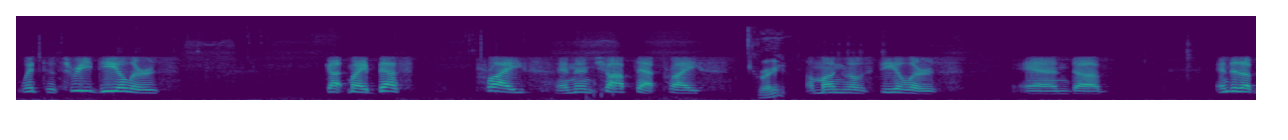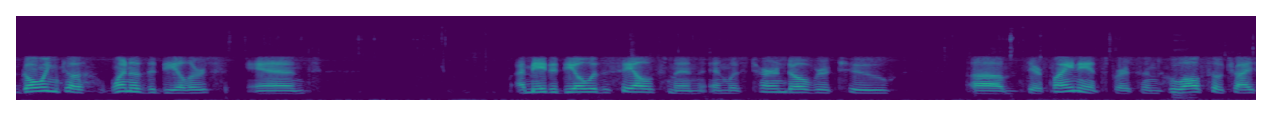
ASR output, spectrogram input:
went to three dealers, got my best price, and then shopped that price Great. among those dealers and uh, ended up going to one of the dealers and I made a deal with the salesman and was turned over to um, their finance person who also tries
